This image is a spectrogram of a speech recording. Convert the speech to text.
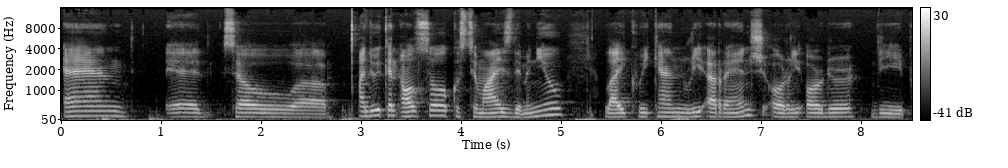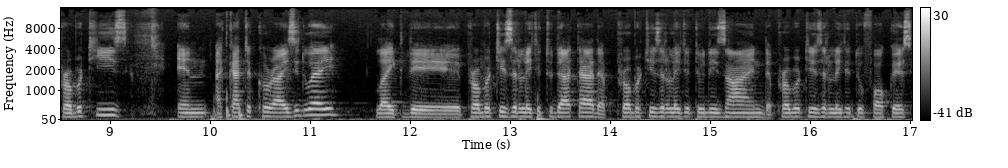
And uh, so uh, and we can also customize the menu like we can rearrange or reorder the properties in a categorized way like the properties related to data, the properties related to design, the properties related to focus,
